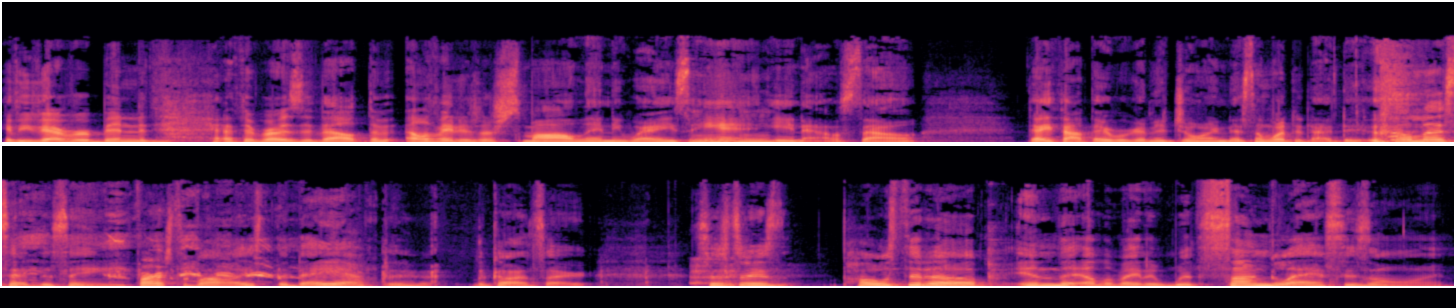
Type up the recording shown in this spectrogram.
If you've ever been at the Roosevelt, the elevators are small, anyways, Mm-hmm. and you know, so they thought they were going to join us. And what did I do? So let's set the scene. First of all, it's the day after the concert. Sisters posted up in the elevator with sunglasses on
